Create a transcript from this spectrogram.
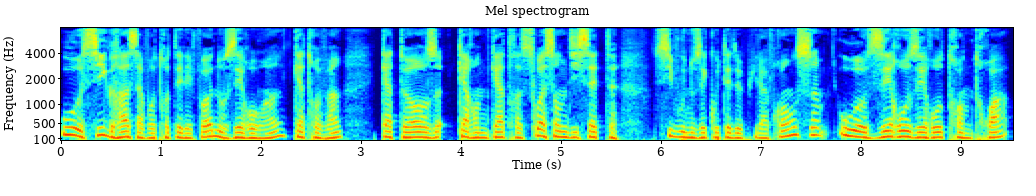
ou aussi grâce à votre téléphone au 01 80 14 44 77 si vous nous écoutez depuis la France ou au 0033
